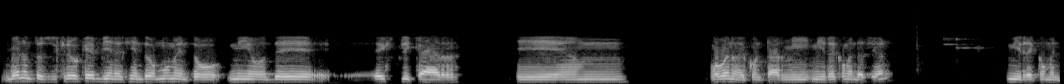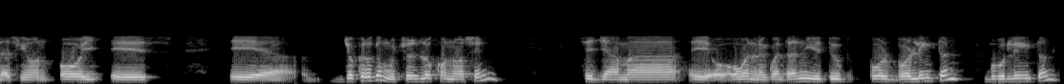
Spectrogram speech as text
bueno, entonces creo que viene siendo un momento mío de explicar, eh, o bueno, de contar mi, mi, recomendación. Mi recomendación hoy es, eh, yo creo que muchos lo conocen, se llama, eh, o, o, bueno, lo encuentran en YouTube por Burlington, Burlington.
